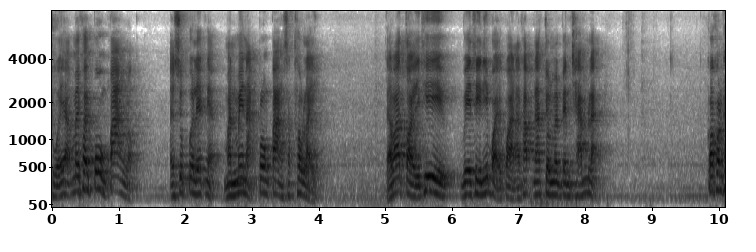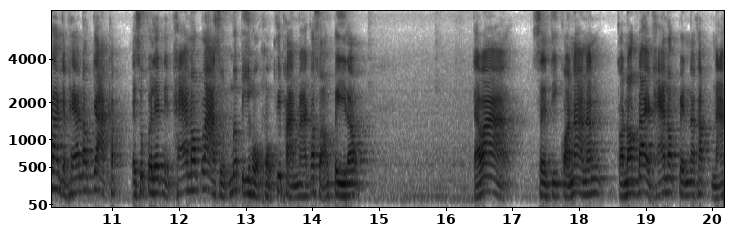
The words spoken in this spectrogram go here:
ฉวยอะไม่ค่อยโป้งป้างหรอก ไอ้ซุปเปอร์เล็กเนี่ยมันไม่หนักโป้งป้างสักเท่าไหร่ แต่ว่าต่อยที่เวทีนี้บ่อยกว่านะครับนะจนมันเป็นแชมป์แหละ ก็ค่อนข้างจะแพ้นอกยากครับไอ้ซุปเปอร์เล็กเนี่ยแพ้นอกล่าสุดเมื่อปี66ที่ผ่านมาก็2ปีแล้ว แต่ว่าสถิติก่อนหน้านั้นก็น็อกได้แพ้น็อกเป็นนะครับนะ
